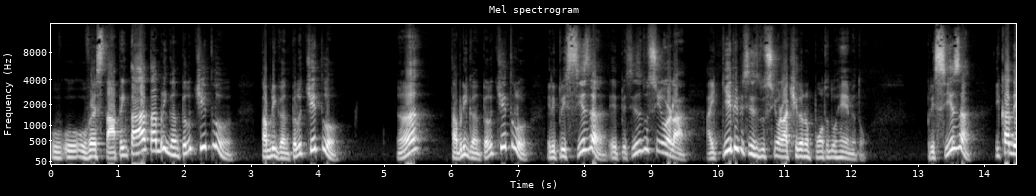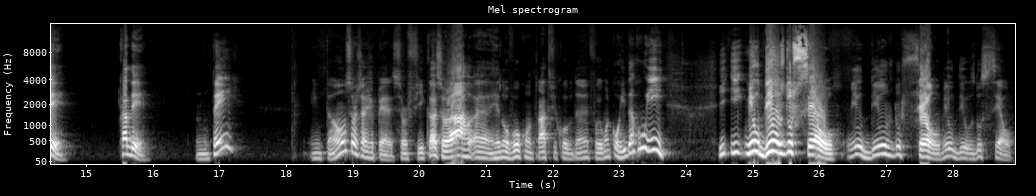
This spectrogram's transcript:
O, o, o, Verstappen tá, tá brigando pelo título. Tá brigando pelo título. Hã? Tá brigando pelo título. Ele precisa, ele precisa do senhor lá. A equipe precisa do senhor lá tirando ponto do Hamilton. Precisa? E cadê? Cadê? Não tem? Então, senhor Sérgio Pérez, o senhor fica, o senhor ah, é, renovou o contrato, ficou, né, foi uma corrida ruim. E, e, meu Deus do céu, meu Deus do céu, meu Deus do céu.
